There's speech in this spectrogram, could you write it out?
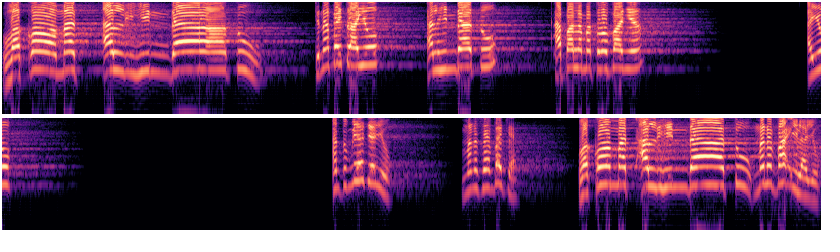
Wa qomat al hindatu. Kenapa itu Ayub? Al hindatu. Apa alamat rupanya? Ayub. Antum lihat aja Ayub. Mana saya baca? Wa qomat al hindatu. Mana fa'il Ayub?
